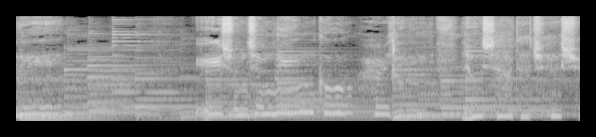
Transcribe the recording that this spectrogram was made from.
丽。一瞬间凝固而已，留下的却是。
